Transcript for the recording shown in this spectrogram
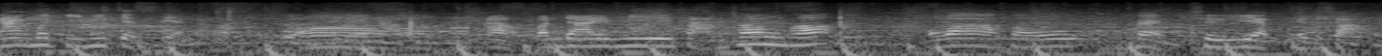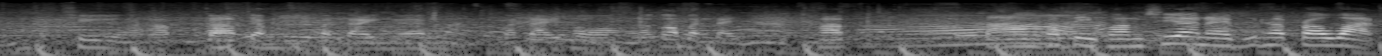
นาคเมื่อกี้มี 7 เสียนนะครับเผื่อไม่ได้นับ อะบันไดมี 3 ช่องเพราะ เพราะว่าเขาแบ่งชื่อเรียกเป็น3ชื่อนะครับครัก็บจะมีบันไดเงินบันไดทองแล้วก็บันไดนาคครับ ตามคติความเชื่อในพุทธประวัติ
